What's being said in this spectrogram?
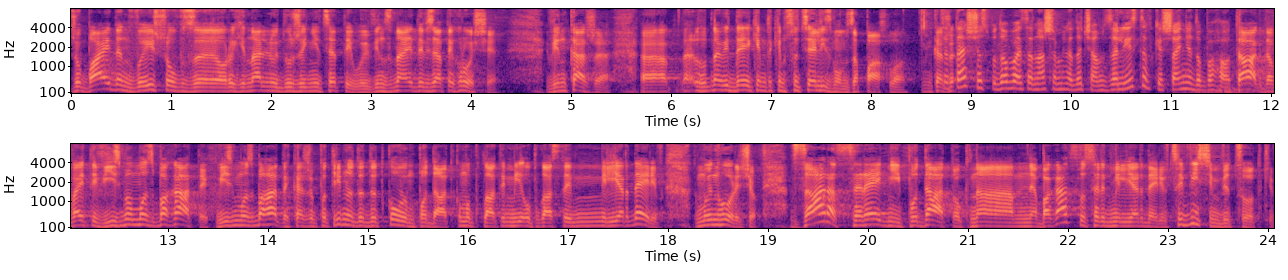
Джо Байден вийшов з оригінальною дуже ініціативою. Він знає, де взяти гроші. Він каже, е, тут навіть деяким таким соціалізмом запахло. Він каже, Це те, що сподобається нашим глядачам. Залізти в кишені до багато. так, давайте візьмемо з багатих. Візьмемо з багатих. Каже, потрібно додатковим податком обклати, обкласти мільярдерів. Тому він говорить, що зараз середній податок на багатство серед мільярдерів це 8%.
